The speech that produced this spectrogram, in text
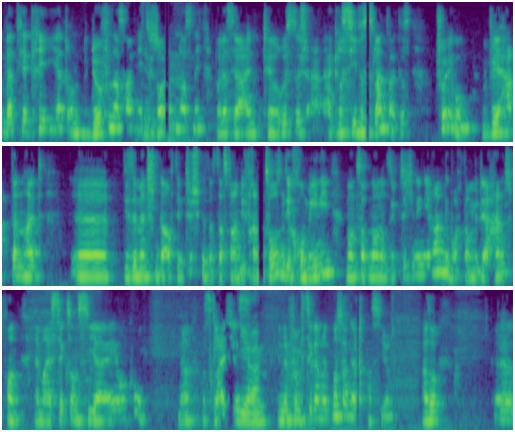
wird hier kreiert und die dürfen das halt nicht, ja. sie sollten das nicht, weil das ja ein terroristisch aggressives Land halt ist. Entschuldigung, wer hat dann halt äh, diese Menschen da auf den Tisch gesetzt? Das waren die Franzosen, die Khomeini 1979 in den Iran gebracht haben, mit der Hand von MI6 und CIA und Co. Ne? Das gleiche ist ja. in den 50ern mit Mossadegh passiert. Also äh,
